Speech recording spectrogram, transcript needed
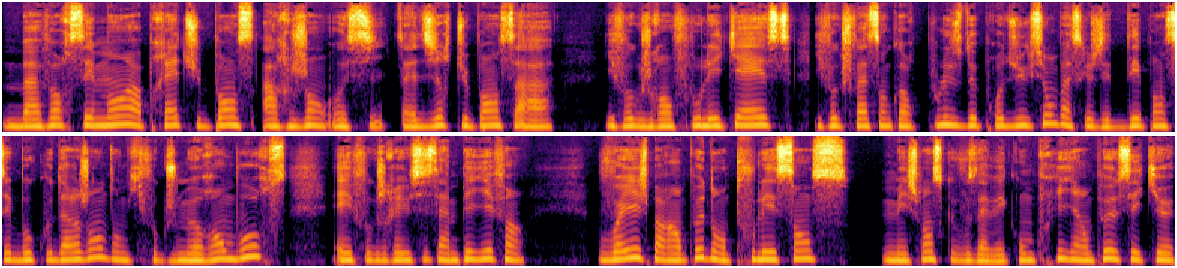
bah forcément après tu penses argent aussi. C'est-à-dire tu penses à il faut que je renfloue les caisses, il faut que je fasse encore plus de production parce que j'ai dépensé beaucoup d'argent, donc il faut que je me rembourse et il faut que je réussisse à me payer. Enfin, vous voyez, je pars un peu dans tous les sens, mais je pense que vous avez compris un peu, c'est que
